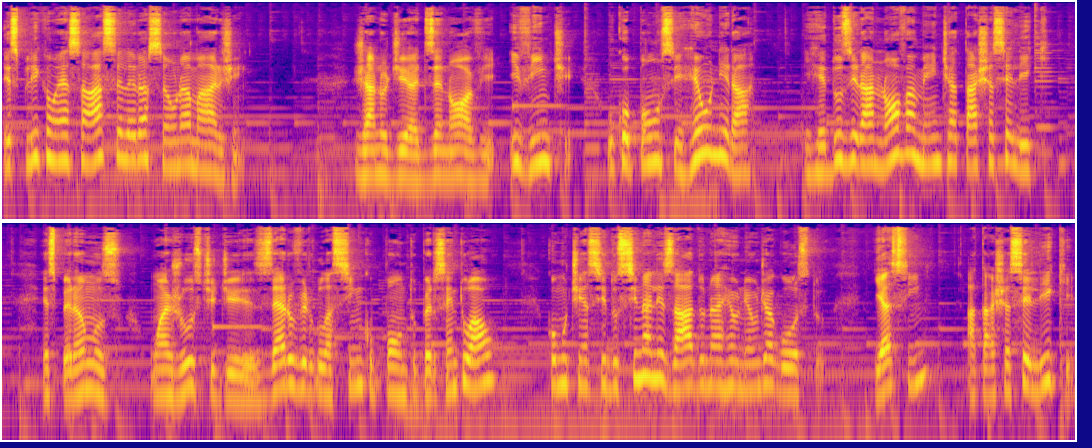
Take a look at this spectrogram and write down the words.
explicam essa aceleração na margem. Já no dia 19 e 20, o Copom se reunirá e reduzirá novamente a taxa Selic. Esperamos um ajuste de 0,5 ponto percentual, como tinha sido sinalizado na reunião de agosto, e assim a taxa Selic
